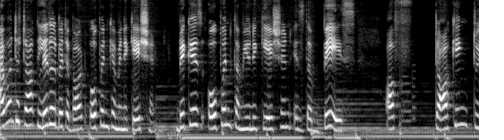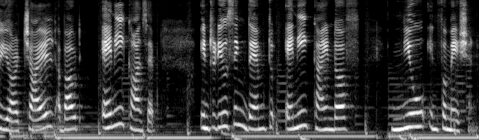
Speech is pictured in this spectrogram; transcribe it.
I want to talk a little bit about open communication because open communication is the base of talking to your child about any concept, introducing them to any kind of new information.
